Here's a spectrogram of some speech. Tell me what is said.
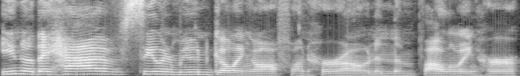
you know they have Sailor Moon going off on her own and then following her.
